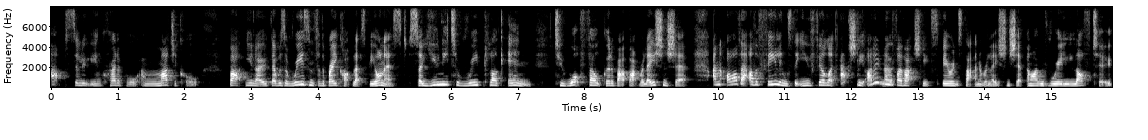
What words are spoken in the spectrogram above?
absolutely incredible and magical but, you know, there was a reason for the breakup, let's be honest. So you need to replug in to what felt good about that relationship. And are there other feelings that you feel like, actually, I don't know if I've actually experienced that in a relationship and I would really love to.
